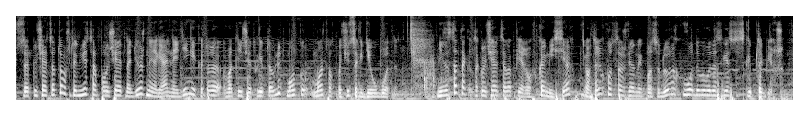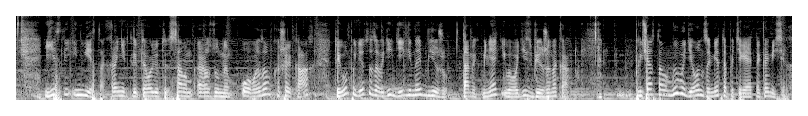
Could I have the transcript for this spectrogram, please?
заключается в том, что инвестор получает надежные реальные деньги, которые, в отличие от криптовалют, могут, может расплатиться где угодно. Недостаток заключается, во-первых, в комиссиях, во-вторых, в усложненных процедурах ввода-вывода средств с криптобирж. Если инвестор хранит криптовалюты самым разумным образом в кошельках, то ему придется заводить деньги на биржу, там их менять и выводить с биржи на карту. При частом выводе он заметно потеряет на комиссиях.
